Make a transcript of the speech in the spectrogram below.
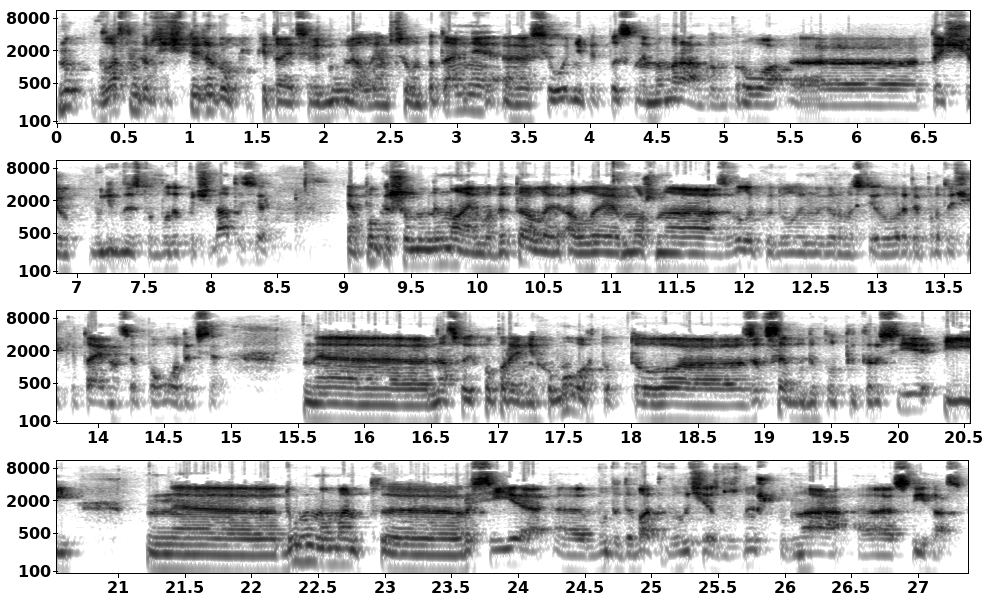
Ну, власне кажучи, 4 роки китайці відмовляли їм в цьому питанні. Е, Сьогодні підписаний меморандум про е, те, що будівництво буде починатися. Е, Поки що ми не маємо деталей, але можна з великою долею ймовірності говорити про те, що Китай на це погодився на своїх попередніх умовах. Тобто за все буде платити Росія, і другий момент Росія буде давати величезну знижку на свій газ.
